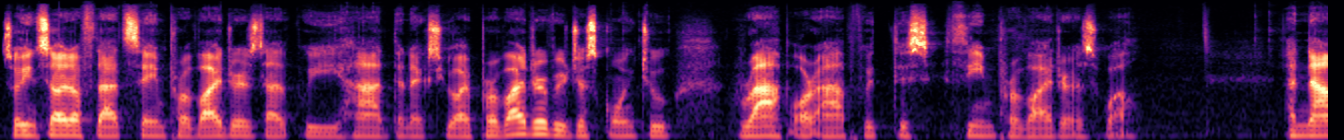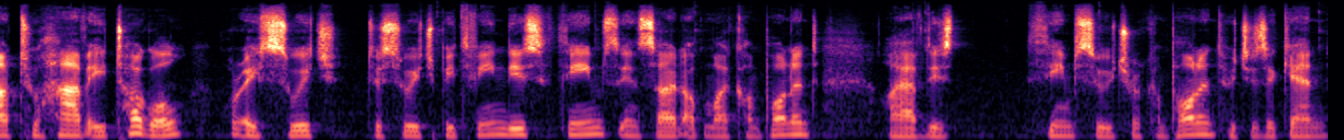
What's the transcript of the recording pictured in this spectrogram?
So inside of that same providers that we had the next UI provider, we're just going to wrap our app with this theme provider as well. And now to have a toggle or a switch to switch between these themes inside of my component, I have this theme switcher component, which is again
